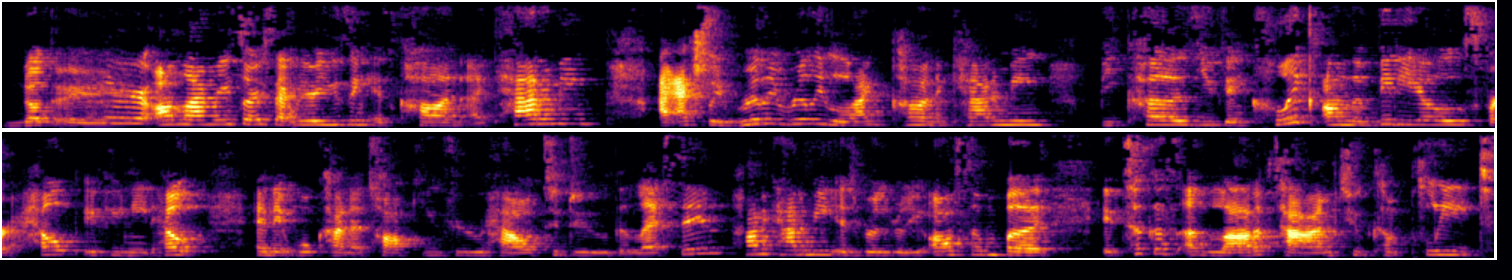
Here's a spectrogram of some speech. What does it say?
nothing. Another online resource that we are using is Khan Academy. I actually really, really like Khan Academy because you can click on the videos for help if you need help and it will kind of talk you through how to do the lesson. Khan Academy is really, really awesome, but it took us a lot of time to complete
